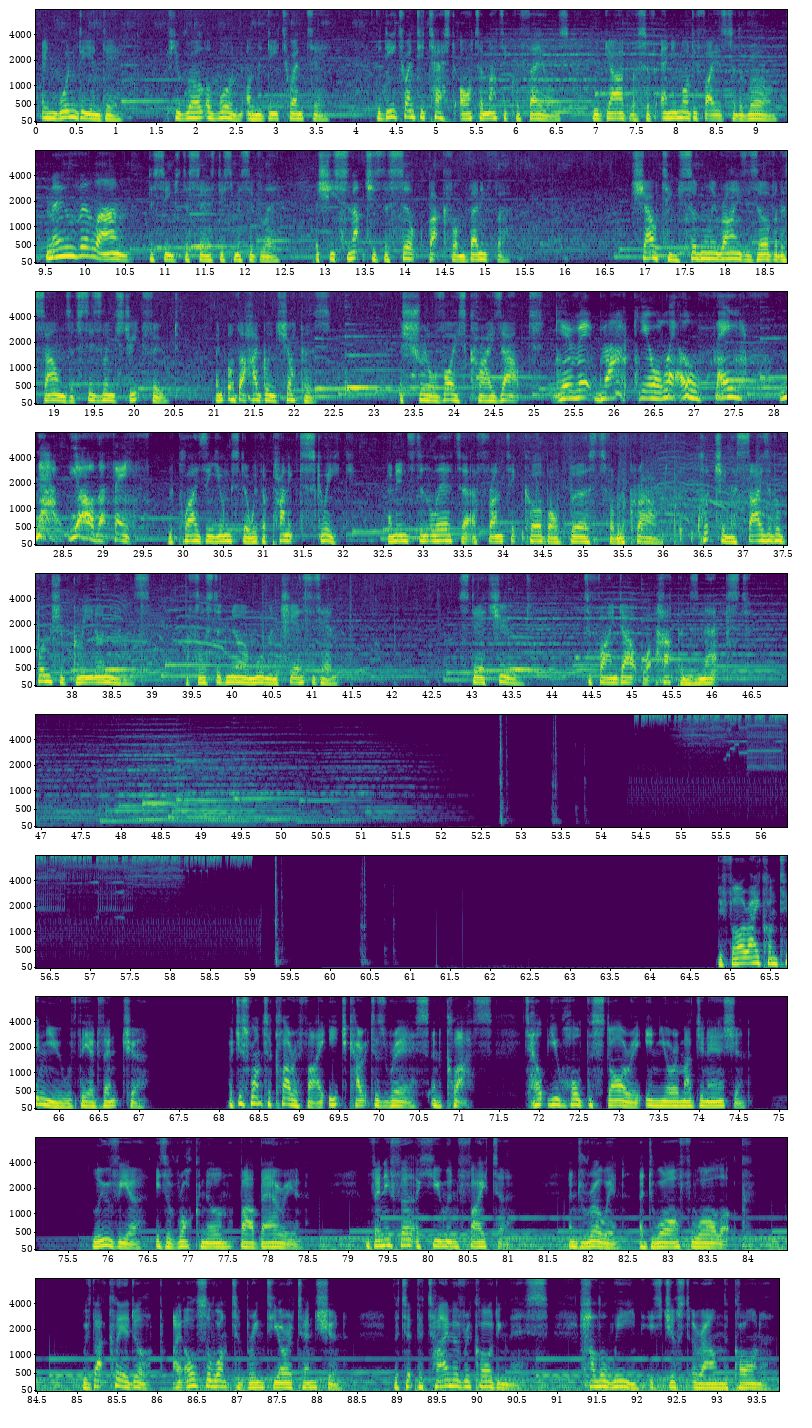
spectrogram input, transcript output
In 1 D&D, if you roll a 1 on the D20, the D20 test automatically fails regardless of any modifiers to the roll. Move along, the seamster says dismissively as she snatches the silk back from Vennifer. Shouting suddenly rises over the sounds of sizzling street food and other haggling shoppers. A shrill voice cries out, Give it back, you little thief! Now you're the thief! replies the youngster with a panicked squeak. An instant later, a frantic kobold bursts from the crowd, clutching a sizable bunch of green onions. A flustered gnome woman chases him. Stay tuned to find out what happens next. Before I continue with the adventure, I just want to clarify each character's race and class to help you hold the story in your imagination. Luvia is a rock gnome barbarian, Vennifer a human fighter, and Roin a dwarf warlock. With that cleared up, I also want to bring to your attention that at the time of recording this, Halloween is just around the corner.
